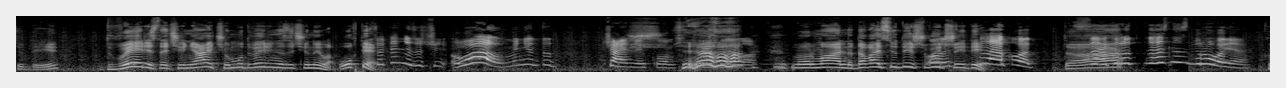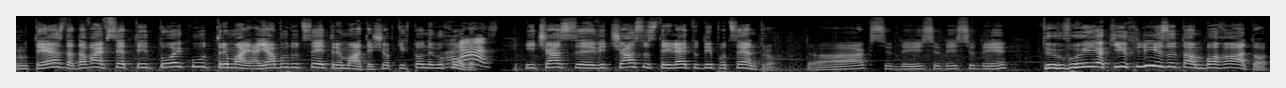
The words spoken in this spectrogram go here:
сюди. Двері зачиняй. Чому двері не зачинила? Ух ти! Це ти не зачин... О, мені тут чайником прибило. Нормально, давай сюди швидше Ось йди. Так от, це Так, крутесна зброя. крутезда. Давай все, ти той кут тримай, а я буду цей тримати, щоб ніхто не виходив. Гаразд. І час е, від часу стріляй туди по центру. Так, сюди, сюди, сюди. Диви, яких лізе там багато.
